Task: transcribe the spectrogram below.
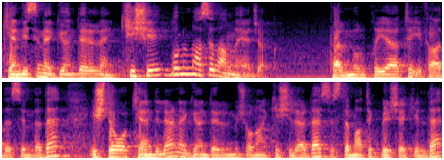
kendisine gönderilen kişi bunu nasıl anlayacak? Fel mulkiyatı ifadesinde de işte o kendilerine gönderilmiş olan kişilerde sistematik bir şekilde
